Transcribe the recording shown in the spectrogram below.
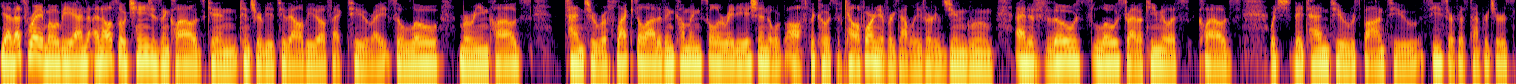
Yeah, that's right, Moby. And, and also, changes in clouds can contribute to the albedo effect too, right? So, low marine clouds tend to reflect a lot of incoming solar radiation off the coast of California, for example. You've heard of June gloom. And if those low stratocumulus clouds, which they tend to respond to sea surface temperatures,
